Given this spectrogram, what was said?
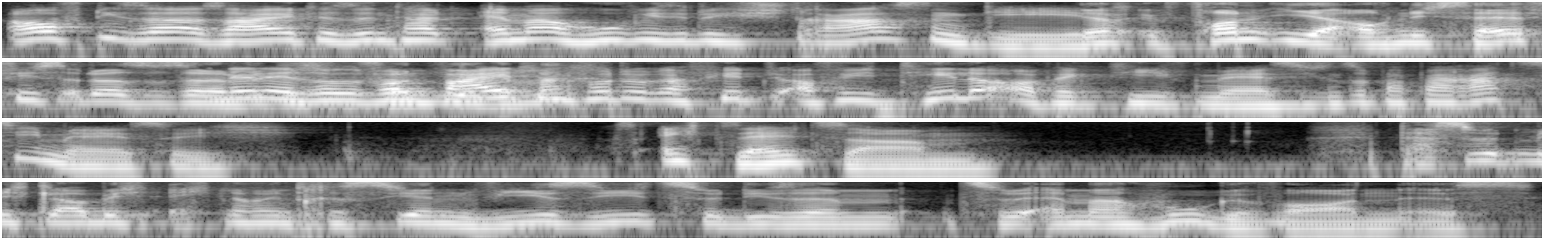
auf dieser Seite sind halt Emma Hu, wie sie durch die Straßen geht. ja, von ihr, auch nicht Selfies oder so, sondern nee, nee, so von ihr weitem fotografiert, auch wie Teleobjektiv-mäßig und so Paparazzi-mäßig. Das ist echt seltsam. Das würde mich, glaube ich, echt noch interessieren, wie sie zu diesem, zu Emma Hu geworden ist.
